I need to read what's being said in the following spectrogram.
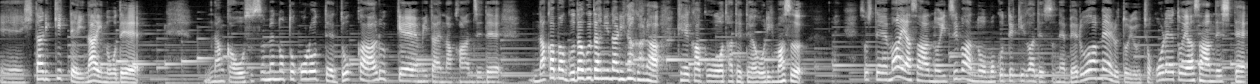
えー、浸りきっていないので、なんかおすすめのところってどっかあるっけ？みたいな感じで、半ばグダグダになりながら計画を立てております。そして、マーヤさんの一番の目的がですね、ベルアメールというチョコレート屋さんでして、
